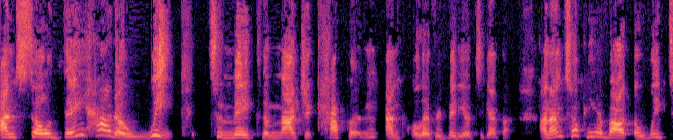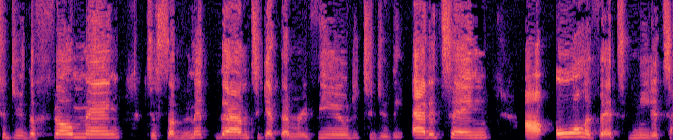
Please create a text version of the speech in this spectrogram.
And so they had a week to make the magic happen and pull every video together. And I'm talking about a week to do the filming, to submit them, to get them reviewed, to do the editing, Uh, all of it needed to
